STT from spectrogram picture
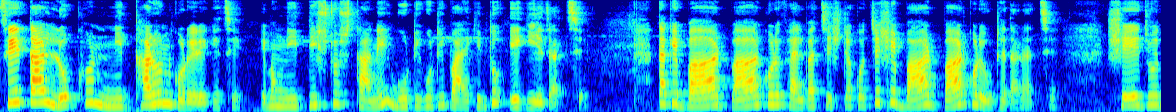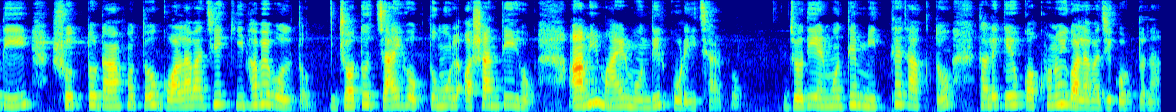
সে তার লক্ষ্য নির্ধারণ করে রেখেছে এবং নির্দিষ্ট স্থানে গুটি গুটি পায়ে কিন্তু এগিয়ে যাচ্ছে। তাকে বারবার করে ফেলবার চেষ্টা করছে, সে বারবার করে উঠে দাঁড়াচ্ছে। সে যদি সত্য না হতো, গলা বাজিয়ে কীভাবে বলতো, যত যাই হোক, তুমুল অশান্তিই হোক, আমি মায়ের মন্দির করেই ছাড়বো। যদি এর মধ্যে মিথ্যে থাকতো, তাহলে কেউ কখনোই গলাবাজি করতো না।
